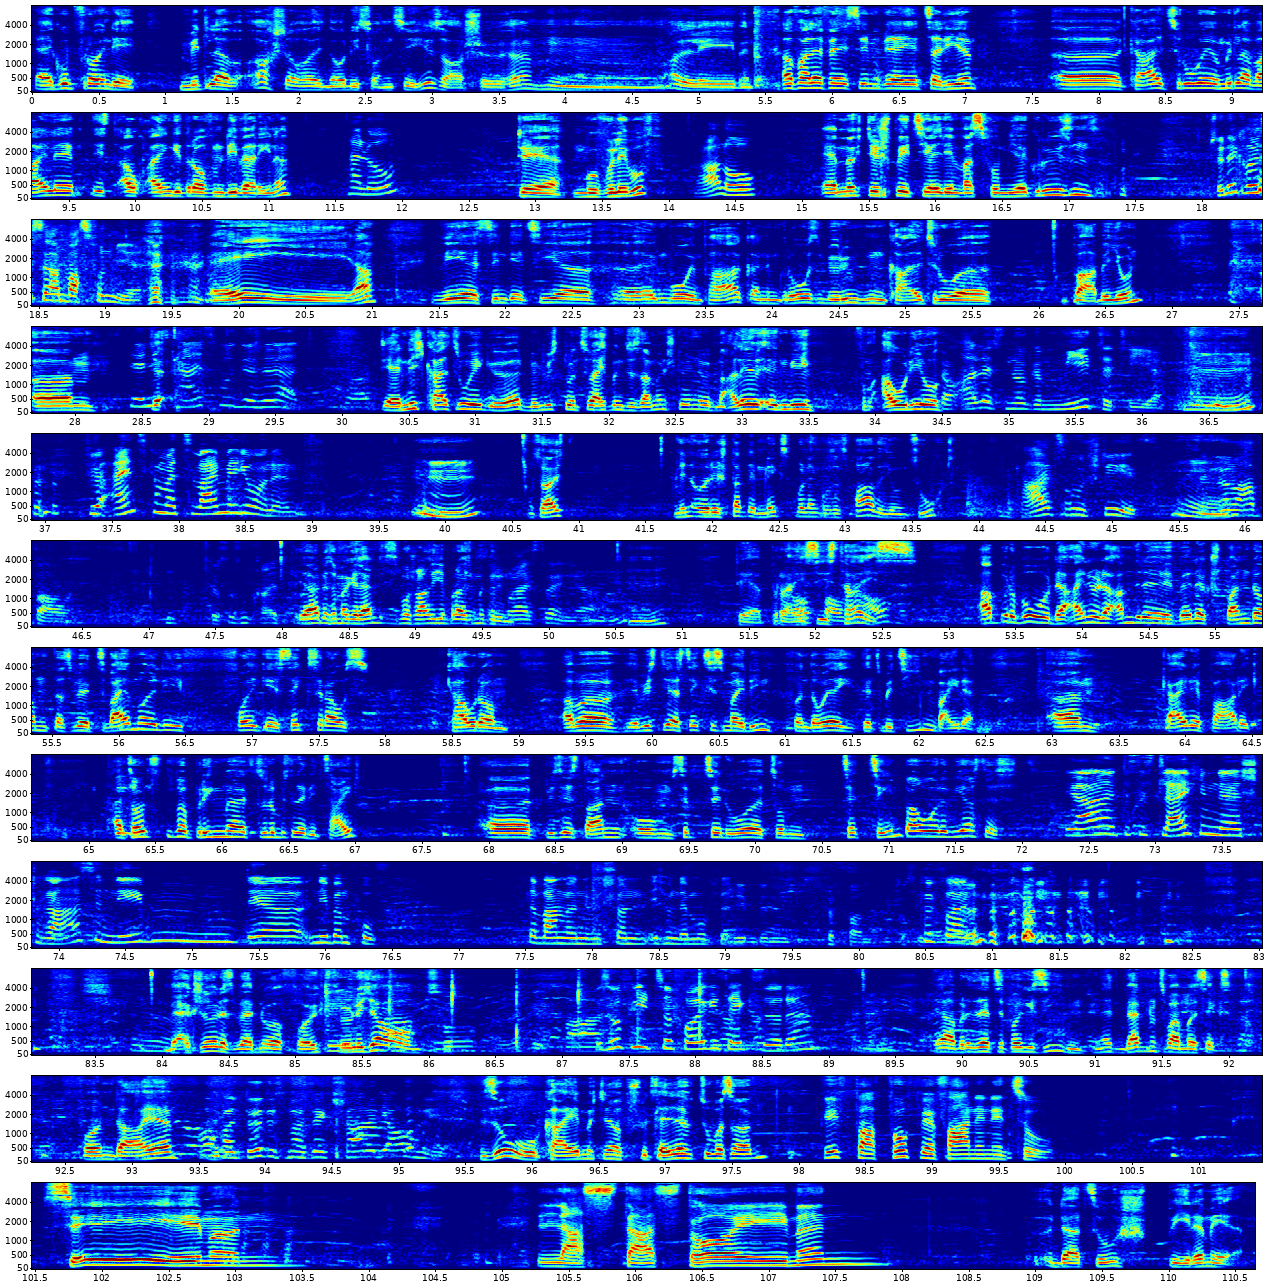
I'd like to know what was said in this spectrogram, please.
Ja gut, Freunde, mittlerweile, ach schau halt noch, die Sonne sich ist auch schön, hä? hm, all Leben. Auf alle Fälle sind wir jetzt hier, äh, Karlsruhe und mittlerweile ist auch eingetroffen die Verena, Hallo? der Muffelebuff. Hallo. Er möchte speziell den was von mir grüßen. Schöne Grüße an was von mir. Hey, ja, wir sind jetzt hier äh, irgendwo im Park an dem großen berühmten Karlsruher Pavillon. Ähm, Der nicht Karlsruhe gehört. Der nicht Karlsruhe gehört. Wir müssten uns vielleicht mal zusammenstellen, damit wir alle irgendwie vom Audio. Doch alles nur gemietet hier. Für 1,2 Millionen. Das heißt, wenn eure Stadt demnächst mal ein großes Pavillon sucht, In Karlsruhe steht. Mhm. Nur abbauen. Das ist ein Preis. ja, das haben wir gelernt, das ist wahrscheinlich im Preis mit Der drin. Preis drin, ja. Der Preis ist heiß. Apropos, der eine oder andere wird ja gespannt haben, dass wir zweimal die Folge 6 rausgehauen haben. Aber ihr wisst ja, 6 ist mein Ding, von daher geht's mit 7 weiter. Ähm, geile Panik. Ansonsten verbringen wir jetzt so ein bisschen die Zeit, äh, bis es dann um 17 Uhr zum Z10-Bau oder wie heißt das? Ja, das ist gleich in der Straße neben der neben dem Puff. Da waren wir nämlich schon, ich und der Muffel. Neben den Pfeffern. Püffern. Merkst du, das wird nur ein feuchtfröhlicher Abend. So viel zur Folge 6, oder? Ja, aber das ist jetzt Folge 7. ne? Wir hatten nur zweimal 6. Von daher, Auch ein drittes Mal sechs schadet ja auch nicht. so, Kai möchte noch speziell dazu was sagen. Piff, paff, puff, wir fahren in den Zoo. Seemann. Lass das träumen. Und dazu später mehr.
